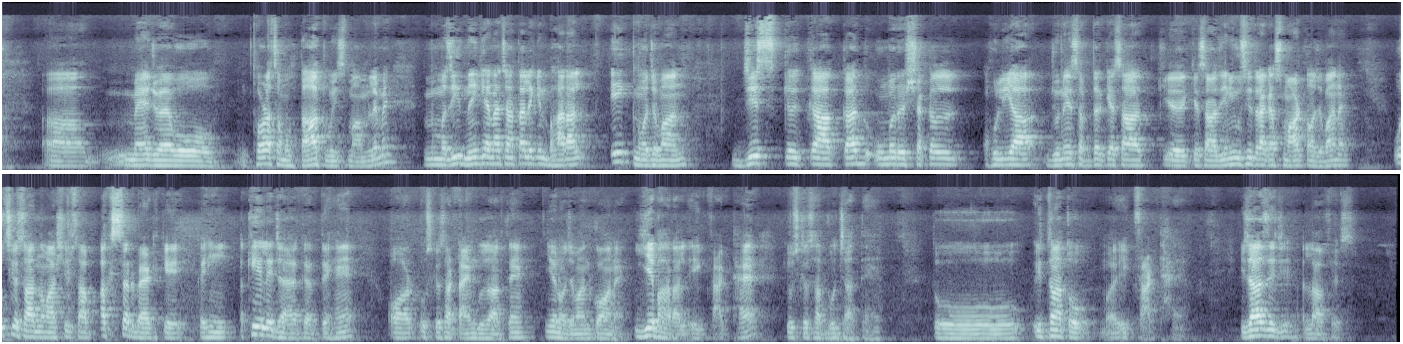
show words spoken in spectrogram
आ, मैं जो है वो थोड़ा सा मोहतात हूँ इस मामले में। मैं मजीद नहीं कहना चाहता लेकिन बहरहाल एक नौजवान जिसका कद, उम्र, शक्ल, हुलिया जुने सफदर के साथ के साथ, यानी उसी तरह का स्मार्ट नौजवान है। उसके साथ नवाज़ शरीफ साहब अक्सर बैठ के कहीं अकेले जाया करते हैं और उसके साथ टाइम गुजारते हैं। ये नौजवान कौन है? ये बहरहाल एक फैक्ट है कि उसके साथ वो जाते हैं। तो इतना तो एक फैक्ट है। इजाज़त दीजिए, अल्लाह हाफिज़।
